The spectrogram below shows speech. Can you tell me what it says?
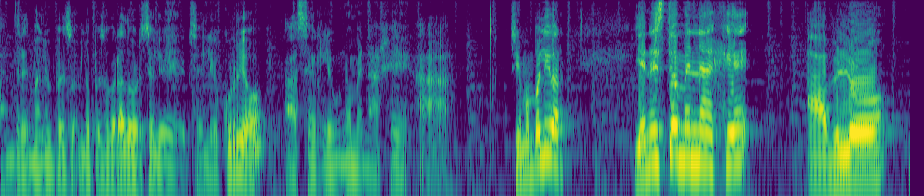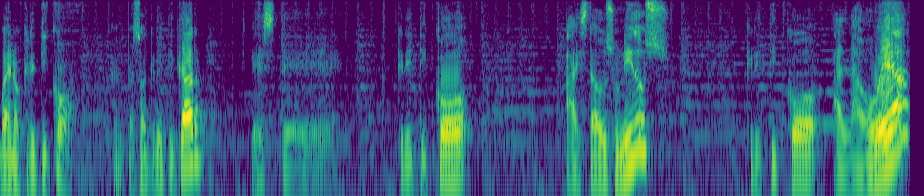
Andrés Manuel López, Obrador se le, se le ocurrió hacerle un homenaje a Simón Bolívar. Y en este homenaje habló, bueno, criticó, empezó a criticar, este, criticó a Estados Unidos, criticó a la OEA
